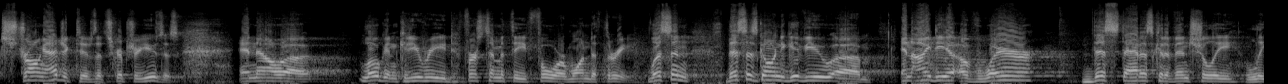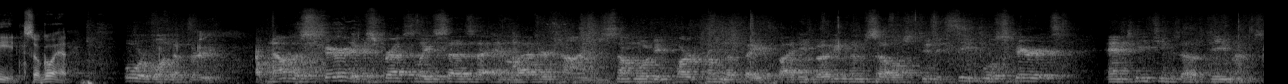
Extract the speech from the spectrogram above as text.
strong adjectives that Scripture uses. And now, uh, Logan, could you read 1 Timothy 4 1 to 3? Listen, this is going to give you um, an idea of where this status could eventually lead. So go ahead. 4 1 to 3. Now the Spirit expressly says that in latter times some will depart from the faith by devoting themselves to deceitful spirits and teachings of demons.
